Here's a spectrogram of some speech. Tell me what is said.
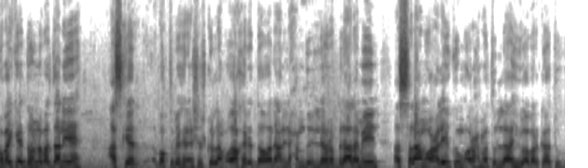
সবাইকে ধন্যবাদ জানিয়ে আজকের বক্তব্য এখানে শেষ করলাম। ওয়াখের দাওয়ান আলহামদুলিল্লাহ রবিল আলমিন। আসসালামু আলাইকুম রহমতুল্লাহি ওবরকাতুহ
